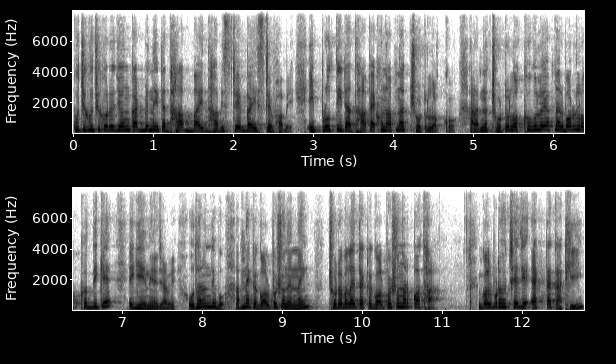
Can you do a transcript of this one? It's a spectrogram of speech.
কুচি কুচি করে যখন কাটবেন না, এটা ধাপ বাই ধাপ স্টেপ বাই স্টেপ হবে। এই প্রতিটা ধাপ এখন আপনার ছোট লক্ষ্য। আর আপনার ছোট লক্ষ্যগুলোই আপনার বড় লক্ষ্যের দিকে এগিয়ে নিয়ে যাবে। উদাহরণ দেবো, আপনি একটা গল্প শোনেন নাই? ছোটবেলায় তো একটা গল্প শোনার কথা। গল্পটা হচ্ছে যে একটা কাঠি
